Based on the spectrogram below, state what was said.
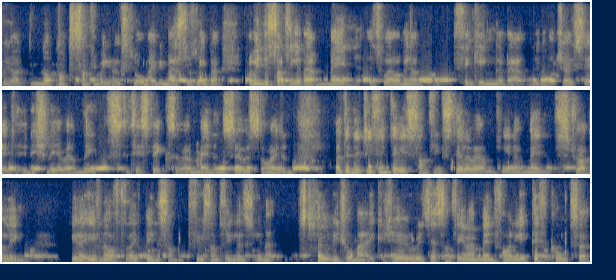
we are not not to something we're going to explore maybe massively, but I mean, there's something about men as well. I mean, I'm thinking about you know what Joe said initially around the statistics around men and suicide, and I don't know. Do you think there is something still around you know men struggling? You know, even after they've been something through something as you know totally traumatic as you, Or is there something around men finding it difficult to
